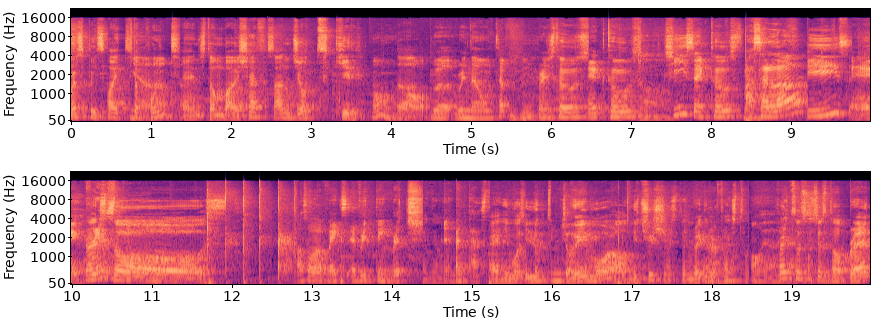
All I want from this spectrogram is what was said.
recipe is quite yeah. the point and it's done by chef Sanjyot Keer. Oh, the oh. well-renowned chef. Mm-hmm. French toast, egg toast, oh. cheese egg toast, masala, cheese, egg, French, French toast. toast. Masala makes everything rich and fantastic. And it was it looked Enjoy. way more uh, nutritious than regular French toast. Oh, yeah, French yeah. toast is just a bread,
